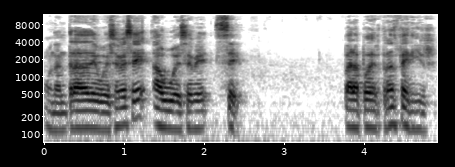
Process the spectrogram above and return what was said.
una entrada de USB-C a USB-C para poder transferir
